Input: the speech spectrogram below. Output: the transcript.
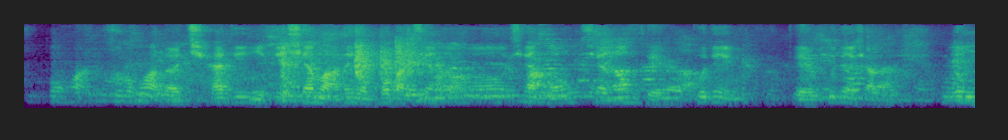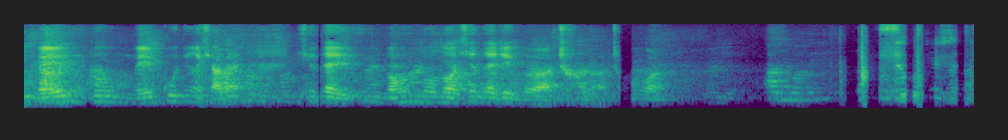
自动化自动化的前提，你得先把那个模板先能先能先能给固定给固定下来，都没都没固定下来，现在能弄到现在这个成成果。是怎么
